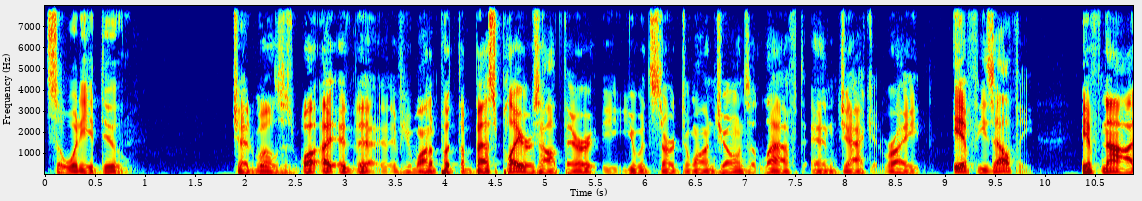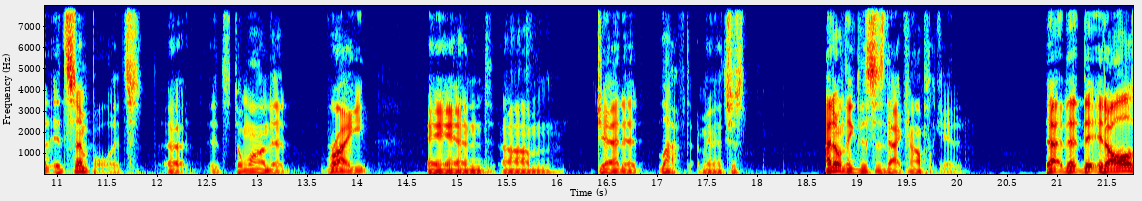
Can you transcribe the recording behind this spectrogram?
So what do you do? Jed Wills is well. I, if you want to put the best players out there, you would start Dawand Jones at left and Jack at right if he's healthy. If not, it's simple. It's uh, it's Dawand at right and um, Jed at left. I mean, it's just. I don't think this is that complicated. That, that, that it all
